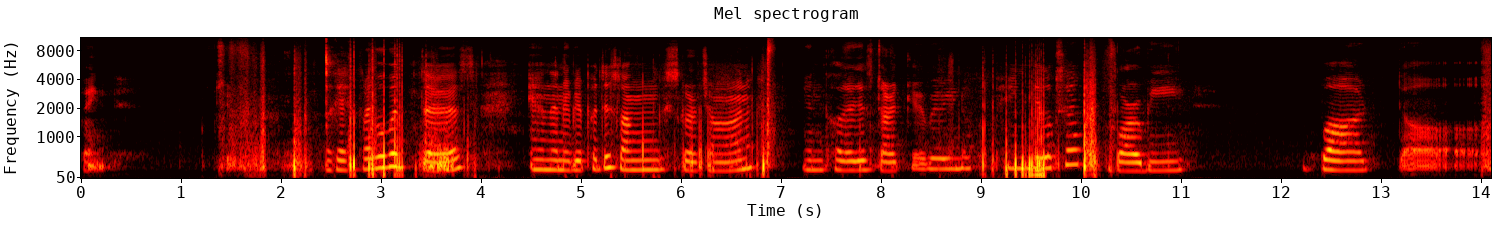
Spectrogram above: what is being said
pink too. Okay, if I go with this, and then maybe I put this long skirt on, and color this darker variant of pink. It looks like Barbie, but uh,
